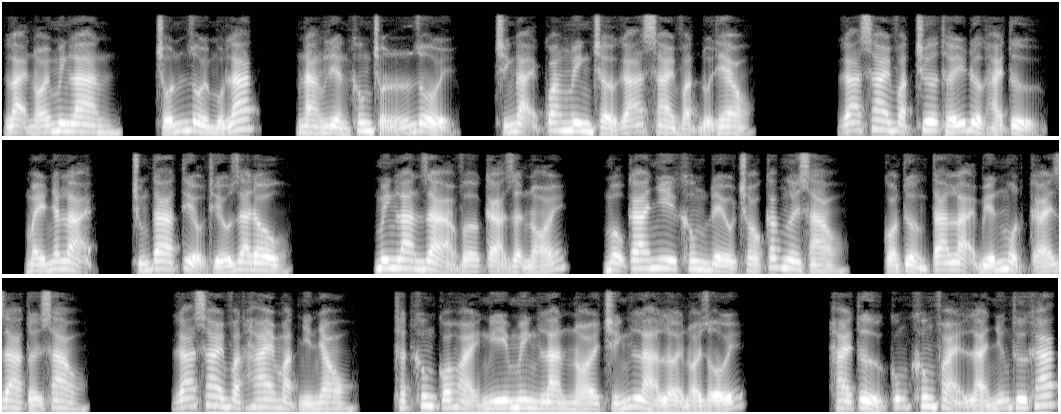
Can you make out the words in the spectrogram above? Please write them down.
Lại nói Minh Lan, trốn rồi một lát, nàng liền không trốn rồi, chính đại quang minh chờ gã sai vật đuổi theo. Gã sai vật chưa thấy được hải tử, mày nhắc lại, chúng ta tiểu thiếu ra đâu. Minh Lan giả vờ cả giận nói, mậu ca nhi không đều cho các ngươi sao, còn tưởng ta lại biến một cái ra tới sao. Gã sai vật hai mặt nhìn nhau, thật không có hoài nghi Minh Lan nói chính là lời nói dối. Hải tử cũng không phải là những thứ khác,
